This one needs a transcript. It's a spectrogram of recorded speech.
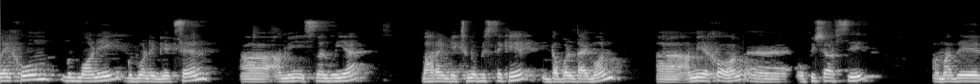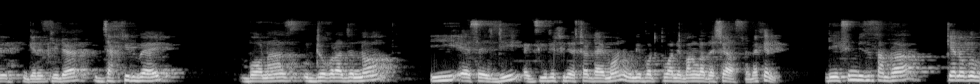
আলাইকুম good morning good morning direction আমি Ismail Bhuiyan Bahrain direction office থেকে ডবল ডায়মন্ড আমি এখন অফিসে আসছি আমাদের গ্যারেট লিডার জাকির ভাই বোনাস উইথড্র করার জন্য ইএসএসডি এক্সিকিউটিভ ফিনাস্টার ডায়মন্ড উনি বর্তমানে বাংলাদেশে আছে, দেখেন। ডিএক্সিন বিজনেস আমরা কেন করব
